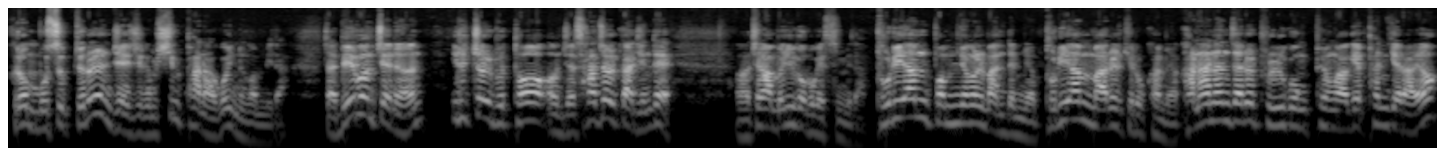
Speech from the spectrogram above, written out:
그런 모습들을 이제 지금 심판하고 있는 겁니다. 자, 네 번째는 1절부터 이제 4절까지인데 어, 제가 한번 읽어보겠습니다. 불의한 법령을 만들며 불의한 말을 기록하며 가난한 자를 불공평하게 판결하여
